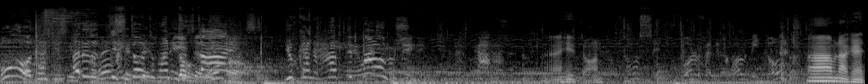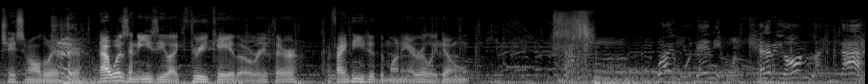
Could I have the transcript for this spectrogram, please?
Oh, that is I didn't this don't money. Guys, you can have the pouch! Uh, he's gone. I'm not gonna chase him all the way up there. That was an easy like 3k though, right there. If I needed the money, I really don't. Why would anyone carry on like that?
